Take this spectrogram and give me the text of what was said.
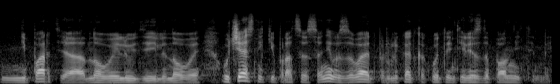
не партия, а новые люди или новые участники процесса, они вызывают, привлекают какой-то интерес дополнительный.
